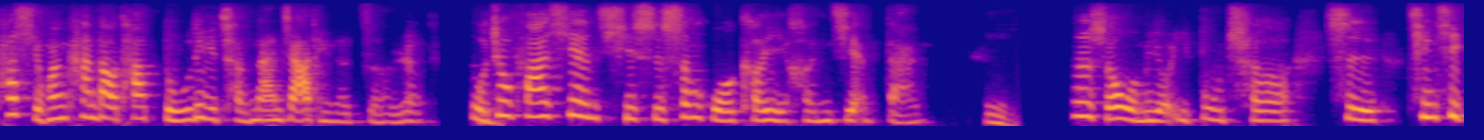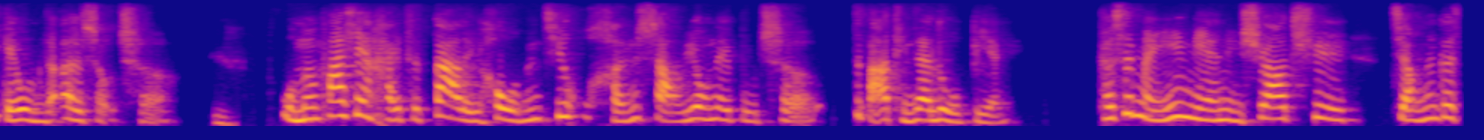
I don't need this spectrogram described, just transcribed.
他喜欢看到他独立承担家庭的责任，我就发现其实生活可以很简单，嗯，那时候我们有一部车是亲戚给我们的二手车，嗯，我们发现孩子大了以后，我们几乎很少用那部车。是把它停在路边，可是每一年你需要去缴那个，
